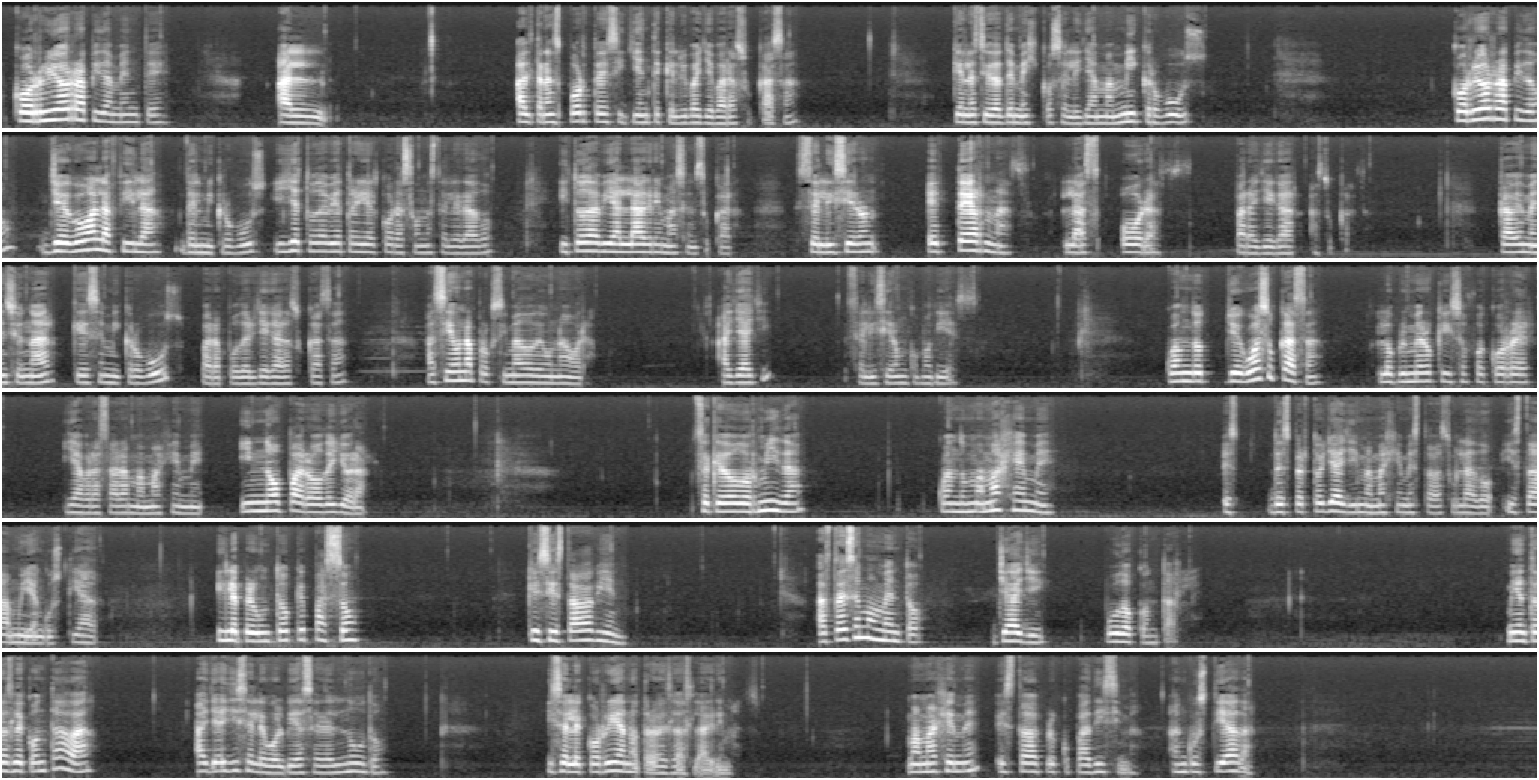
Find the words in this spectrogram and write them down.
corrió rápidamente al, al transporte siguiente que lo iba a llevar a su casa, que en la Ciudad de México se le llama microbús. Corrió rápido, llegó a la fila del microbús y ella todavía traía el corazón acelerado y todavía lágrimas en su cara. Se le hicieron eternas las horas para llegar a su casa. Cabe mencionar que ese microbús, para poder llegar a su casa, hacía un aproximado de una hora. Allá allí se le hicieron como diez. Cuando llegó a su casa, lo primero que hizo fue correr y abrazar a mamá Geme y no paró de llorar. Se quedó dormida cuando mamá Geme despertó ya allí, mamá Geme estaba a su lado y estaba muy angustiada. Y le preguntó qué pasó, que si estaba bien. Hasta ese momento, Yayi pudo contarle. Mientras le contaba, a Yayi se le volvía a hacer el nudo y se le corrían otra vez las lágrimas. Mamá Geme estaba preocupadísima, angustiada.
